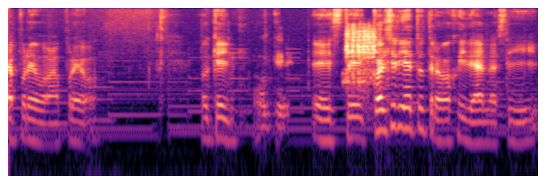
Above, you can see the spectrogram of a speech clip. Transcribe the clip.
Apruebo, apruebo. Ok, Ok. este, ¿cuál sería tu trabajo ideal así?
